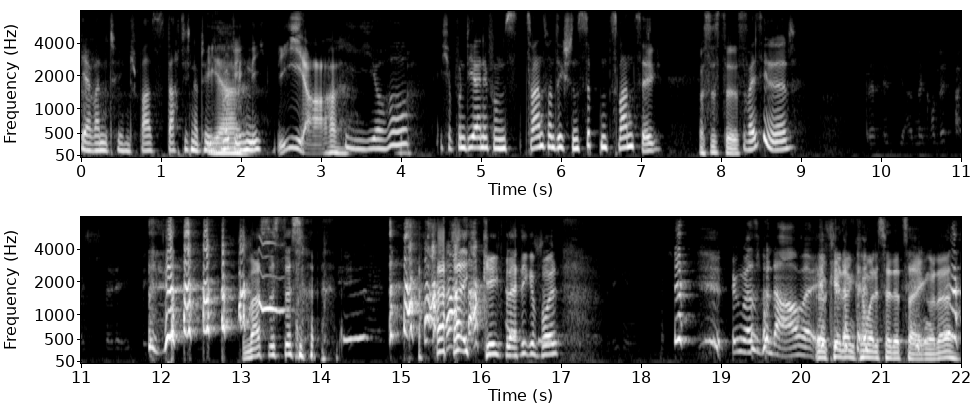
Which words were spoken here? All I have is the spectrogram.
Ja, war natürlich ein Spaß. Das dachte ich natürlich Ja. wirklich nicht. Ja. Ja. Ich habe von dir eine vom 22.07.20. Was ist das? Weiß ich nicht. Was ist das? ich krieg Plättige voll. Irgendwas von der Arbeit. Okay, dann können wir das weiter zeigen, oder?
